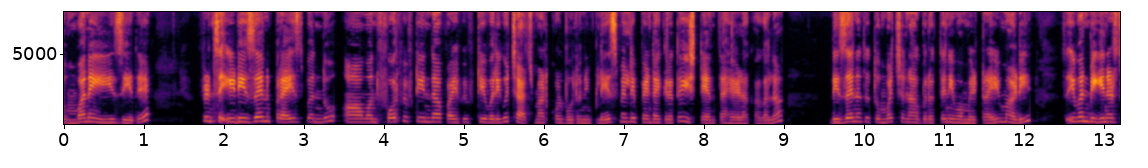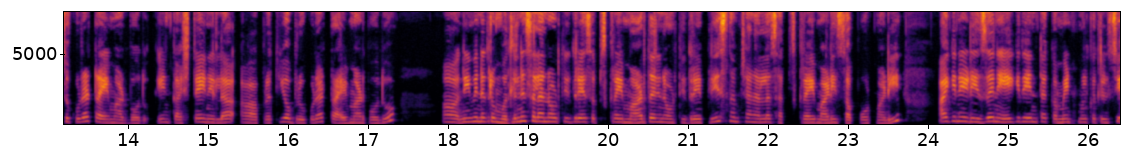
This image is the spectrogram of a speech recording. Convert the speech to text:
ತುಂಬಾ ಈಸಿ ಇದೆ. ಫ್ರೆಂಡ್ಸ್ ಈ ಡಿಸೈನ್ ಪ್ರೈಸ್ ಬಂದು ಒಂದು ಫೋರ್ ಫಿಫ್ಟಿಯಿಂದ ಫೈವ್ ಫಿಫ್ಟಿವರೆಗೂ ಚಾರ್ಜ್ ಮಾಡ್ಕೊಳ್ಬೋದು. ನಿಮ್ಮ ಪ್ಲೇಸ್ ಮೇಲೆ ಡಿಪೆಂಡ್ ಆಗಿರುತ್ತೆ. ಇಷ್ಟೇ ಅಂತ ಹೇಳೋಕ್ಕಾಗಲ್ಲ. ಡಿಸೈನ್ ಅದು ತುಂಬ ಚೆನ್ನಾಗಿ ಬರುತ್ತೆ. ನೀವು ಒಮ್ಮೆ ಟ್ರೈ ಮಾಡಿ. ಸೊ ಈವನ್ ಬಿಗಿನರ್ಸು ಕೂಡ ಟ್ರೈ ಮಾಡ್ಬೋದು. ಏನು ಕಷ್ಟ ಏನಿಲ್ಲ. ಪ್ರತಿಯೊಬ್ಬರು ಕೂಡ ಟ್ರೈ ಮಾಡ್ಬೋದು. ನೀವೇನಾದರೂ ಮೊದಲನೇ ಸಲ ನೋಡ್ತಿದ್ರೆ ಸಬ್ಸ್ಕ್ರೈಬ್ ಮಾಡ್ದೇ ನೋಡ್ತಿದ್ರೆ ಪ್ಲೀಸ್ ನಮ್ಮ ಚಾನಲ್ನ ಸಬ್ಸ್ಕ್ರೈಬ್ ಮಾಡಿ ಸಪೋರ್ಟ್ ಮಾಡಿ. ಹಾಗೆಯೇ ಡಿಸೈನ್ ಹೇಗಿದೆ ಅಂತ ಕಮೆಂಟ್ ಮೂಲಕ ತಿಳಿಸಿ,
